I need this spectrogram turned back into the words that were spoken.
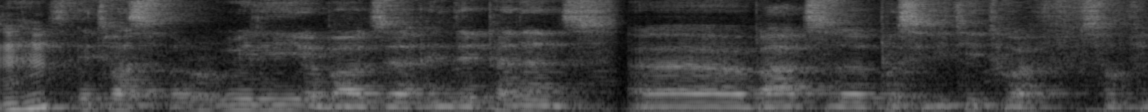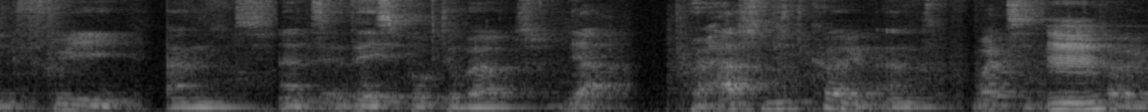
Mm-hmm. It was really about the independence, uh, about the possibility to have something free, and and they spoke about yeah perhaps Bitcoin and what is Mm. Bitcoin?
